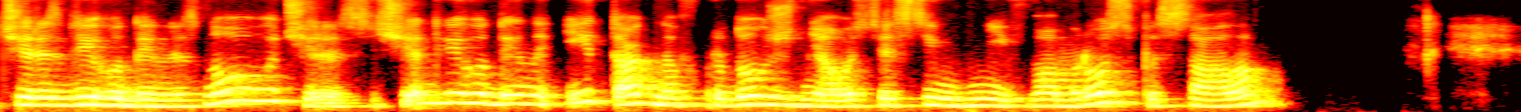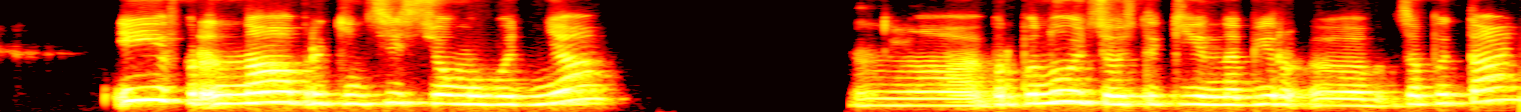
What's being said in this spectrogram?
через дві години знову, через ще дві години, і так навпродовж дня. Ось я сім днів вам розписала. І наприкінці сьомого дня пропонується ось такий набір е, запитань.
